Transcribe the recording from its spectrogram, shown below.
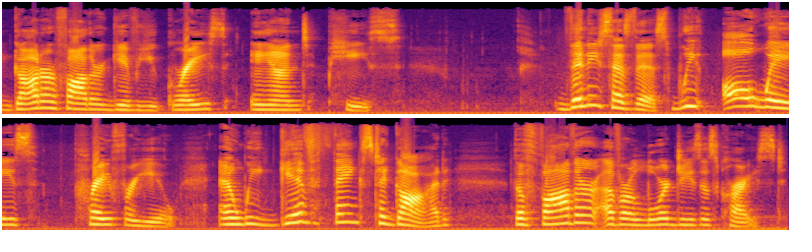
God our Father give you grace and peace. Then he says this We always pray for you, and we give thanks to God, the Father of our Lord Jesus Christ.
